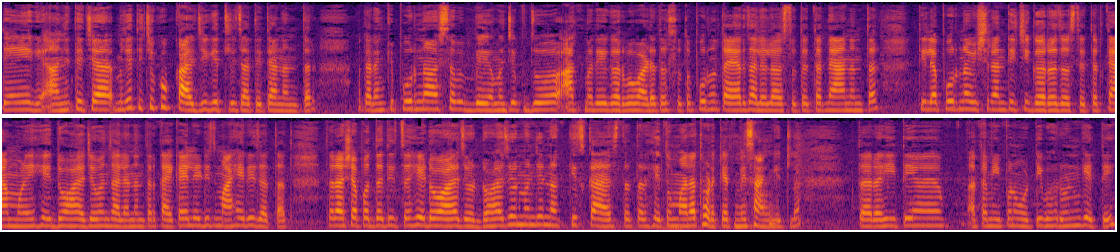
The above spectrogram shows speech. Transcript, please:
ते आणि त्याच्या म्हणजे तिची खूप काळजी घेतली जाते त्यानंतर. कारण की पूर्ण असं बे म्हणजे जो आतमध्ये गर्भ वाढत असतो तो पूर्ण तयार झालेला असतो. तर तर त्यानंतर तिला पूर्ण विश्रांतीची गरज असते. तर त्यामुळे हे डोहाळ जेवण झाल्यानंतर काही काही लेडीज माहेरी जातात. तर अशा पद्धतीचं हे डोहाळ जेवण डोहाळ जेवण म्हणजे नक्कीच काय असतं तर हे तुम्हाला थोडक्यात मी सांगितलं. तर ही ते आता मी पण ओटी भरून घेते.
